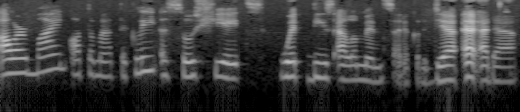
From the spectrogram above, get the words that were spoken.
our mind automatically associates with these elements ada kerja eh ada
